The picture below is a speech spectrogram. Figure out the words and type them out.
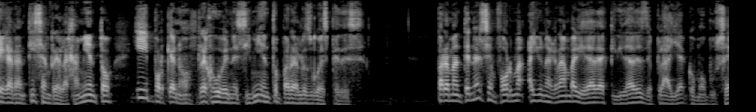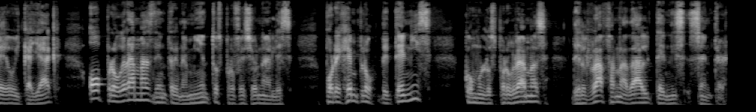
que garantizan relajamiento y, por qué no, rejuvenecimiento para los huéspedes. Para mantenerse en forma hay una gran variedad de actividades de playa como buceo y kayak o programas de entrenamientos profesionales, por ejemplo, de tenis, como los programas del Rafa Nadal Tennis Center,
